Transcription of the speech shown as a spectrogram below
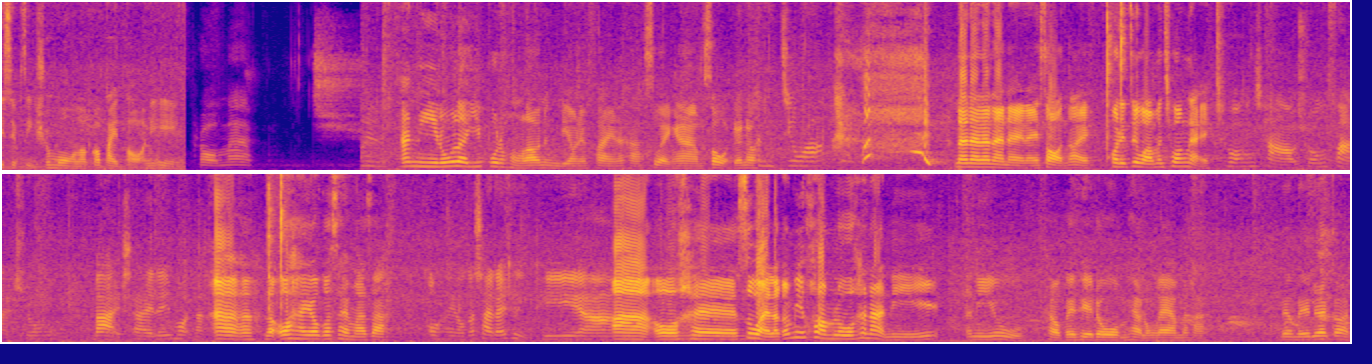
24 ชั่วโมง แล้วก็ไปต่อนี่เอง พร้อมมาก อันนี้รู้เลยญี่ปุ่นของเราหนึ่งเดียวในไฟนะคะ สวยงามโสดด้วยเนาะคนนจิวะไหนไหนไหนสอนหน่อยคนนจิวะมันช่วงไหน ช่วงเช้าช่วงสายช่วงบ่ายใช้ได้หมดนะคะอ่าแล้วโอไฮโอก็ใส่มาจ้ะโอไฮโอก็ใช้ได้ถึงเที่ยงอ่าโอเค สวยแล้วก็มีความรู้ขนาดนี้ อันนี้อยู่แถวไปเพโดมแถวโรงแรมนะคะ เดินไปเรื่อยๆก่อน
